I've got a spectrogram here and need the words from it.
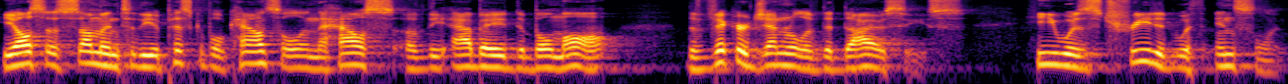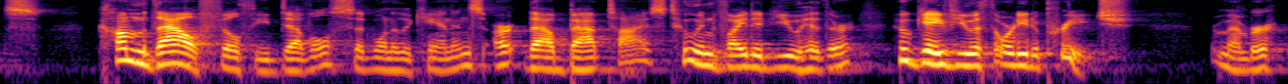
He also summoned to the Episcopal Council in the house of the Abbe de Beaumont the vicar general of the diocese. He was treated with insolence. Come, thou filthy devil, said one of the canons. Art thou baptized? Who invited you hither? Who gave you authority to preach? Remember,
